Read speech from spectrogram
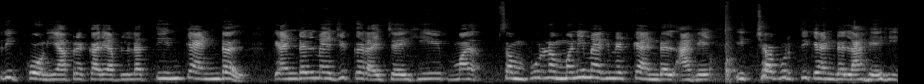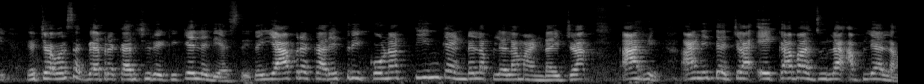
त्रिकोण या प्रकारे आपल्याला तीन कॅन्डल कॅन्डल मॅजिक करायचे ही म संपूर्ण मनी मॅग्नेट कॅन्डल आहे. इच्छापूर्ती कॅन्डल आहे ही. याच्यावर सगळ्या प्रकारची रेखी केलेली असते. तर या प्रकारे त्रिकोणात तीन कॅन्डल आपल्याला मांडायच्या आहेत. आणि त्याच्या एका बाजूला आपल्याला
